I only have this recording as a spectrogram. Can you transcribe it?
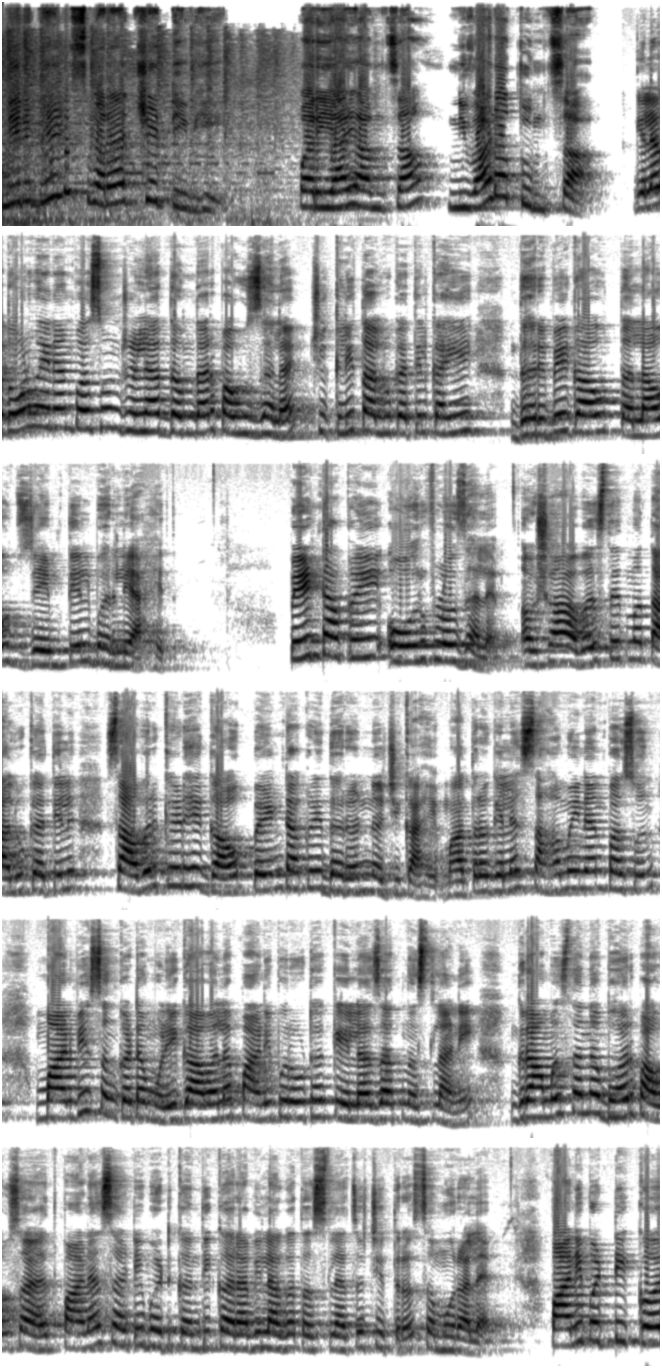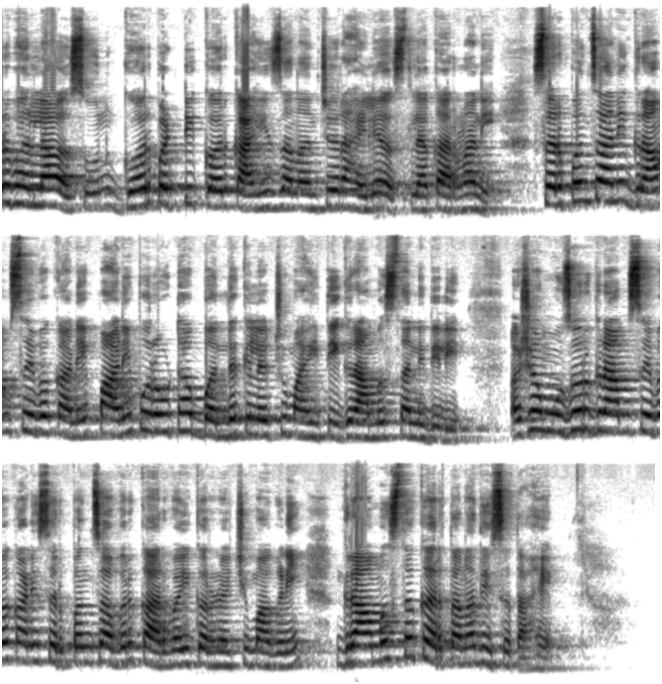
निर्भीड स्वराज्य टीव्ही. पर्याय आमचा निवाडा तुमचा. गेल्या दोन महिन्यांपासून जिल्ह्यात दमदार पाऊस झालाय. चिखली तालुक्यातील काही धरबेगाव तलाव जेमतेल भरले आहेत. पेन टाकळी ओव्हरफ्लो झालाय. अशा अवस्थेत मग तालुक्यातील सावरखेड हे गाव पेन टाकळी धरण नजीक आहे. मात्र गेल्या सहा महिन्यांपासून मानवी संकटामुळे गावाला पाणी पुरवठा केला जात नसल्याने ग्रामस्थांना भर पावसाळ्यात पाण्यासाठी भटकंती करावी लागत असल्याचं चित्र समोर आलंय. पाणीपट्टी कर भरला असून घरपट्टी कर काही जणांचे राहिले असल्या कारणाने सरपंच आणि ग्रामसेवकाने पाणी पुरवठा बंद केल्याची माहिती ग्रामस्थांनी दिली. अशा मुजोर ग्रामसेवक आणि सरपंचावर कारवाई करण्याची मागणी ग्रामस्थ करताना दिसत आहे.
